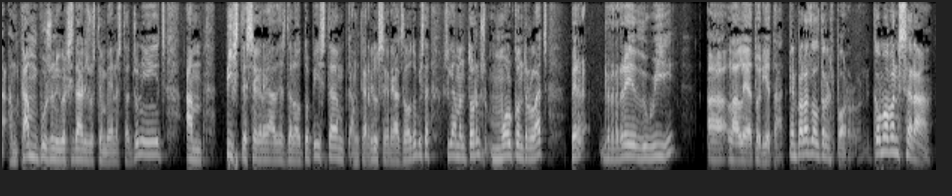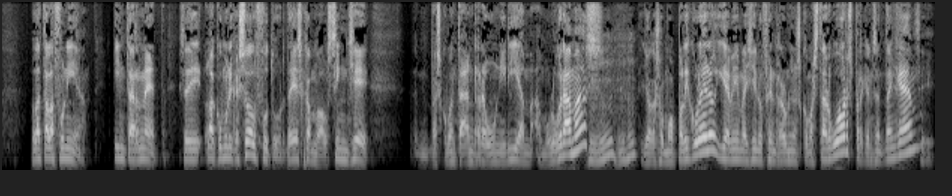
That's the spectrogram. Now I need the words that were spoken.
amb campus universitaris veient als Estats Units, amb pistes segregades de l'autopista, amb, amb carrils segregats de l'autopista, o sigui, amb entorns molt controlats per reduir eh, l'aleatorietat. Hem parlat del transport. Com avançarà la telefonia, internet, és a dir, la comunicació del futur? Deies amb el 5G vas comentar, ens reuniríem amb hologrames, mm -hmm. jo que soc molt pel·liculero, i ja m'imagino fent reunions com a Star Wars, perquè ens entenguem. Sí.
